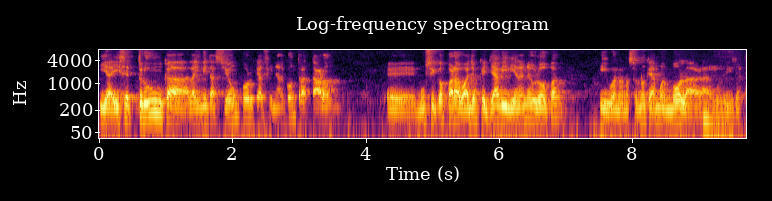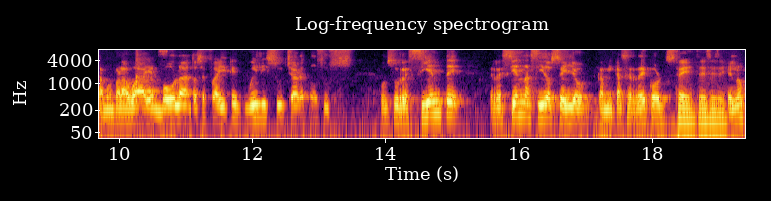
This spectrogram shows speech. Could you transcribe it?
y ahí se trunca la invitación porque al final contrataron eh, músicos paraguayos que ya vivían en Europa y bueno, nosotros nos quedamos en bola, ¿verdad? Mm. Ya estamos en Paraguay, en bola, entonces fue ahí que Willy Suchar con, sus, con su reciente recién nacido sello Kamikaze Records. Sí, sí, sí. sí. Él, nos,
